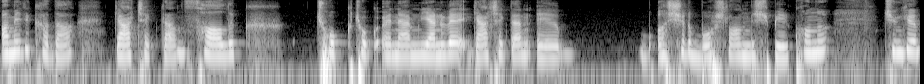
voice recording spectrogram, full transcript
Amerika'da gerçekten sağlık çok çok önemli yani ve gerçekten e, aşırı boşlanmış bir konu. Çünkü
